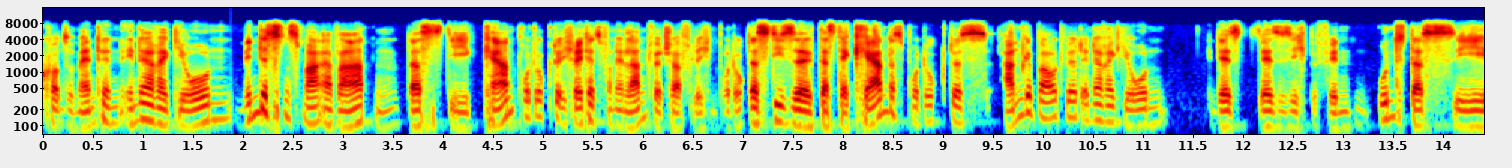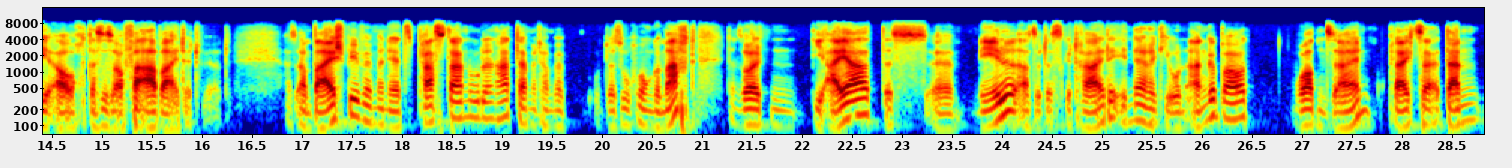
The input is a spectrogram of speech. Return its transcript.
Konsumentinnen in der Region mindestens mal erwarten, dass die Kernprodukte, ich rede jetzt von den landwirtschaftlichen Produkten, dass diese, dass der Kern des Produktes angebaut wird in der Region, in der, der sie sich befinden und dass sie auch, dass es auch verarbeitet wird. Also am Beispiel, wenn man jetzt Pasta-Nudeln hat, damit haben wir Untersuchungen gemacht, dann sollten die Eier, das äh, Mehl, also das Getreide in der Region angebaut worden sein. Gleichzeitig dann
